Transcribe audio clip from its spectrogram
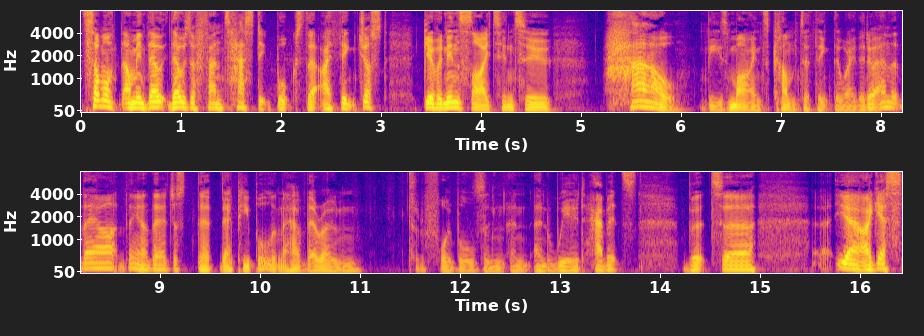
some of, I mean, tho- those are fantastic books that I think just give an insight into how these minds come to think the way they do, and that they are, you know, they're just they're, they're people and they have their own sort of foibles and and, and weird habits. But uh, yeah, I guess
